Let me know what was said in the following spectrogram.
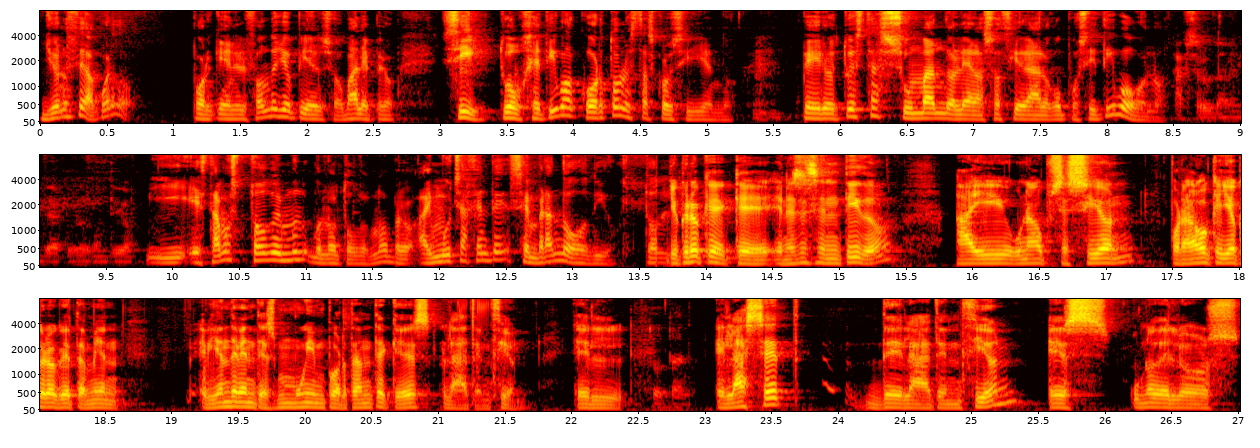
Yo no estoy de acuerdo, porque en el fondo yo pienso, vale, pero sí, tu objetivo a corto lo estás consiguiendo, pero tú estás sumándole a la sociedad algo positivo o no. Absolutamente de acuerdo contigo. Y estamos todo el mundo, bueno, no todos, ¿no? Pero hay mucha gente sembrando odio. todo Yo creo que, que en ese sentido hay una obsesión por algo que yo creo que también, evidentemente, es muy importante, que es la atención. El, el asset de la atención es uno de los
